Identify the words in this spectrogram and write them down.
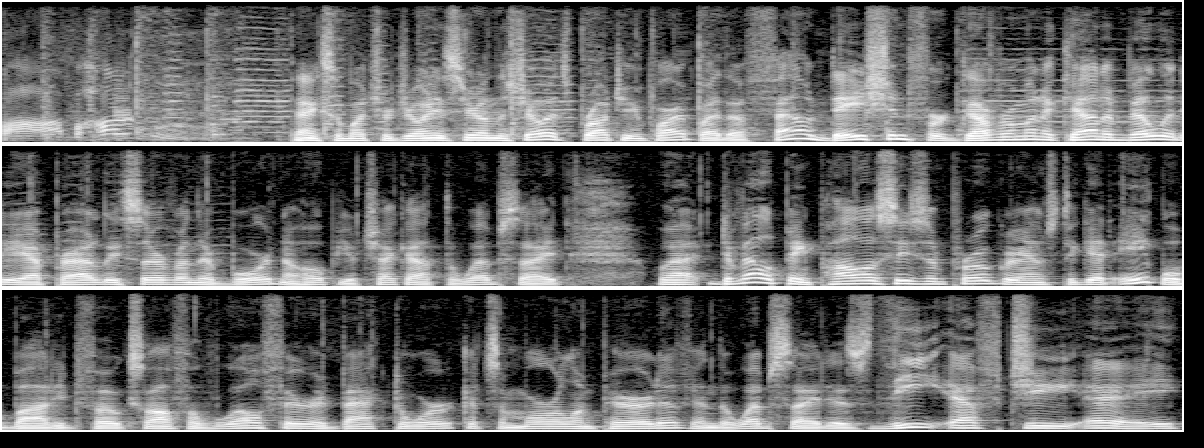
Bob Harden. Thanks so much for joining us here on the show. It's brought to you in part by the Foundation for Government Accountability. I proudly serve on their board, and I hope you'll check out the website. Developing policies and programs to get able bodied folks off of welfare and back to work. It's a moral imperative, and the website is thefga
